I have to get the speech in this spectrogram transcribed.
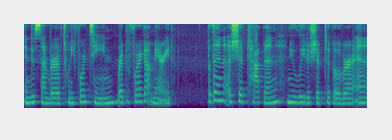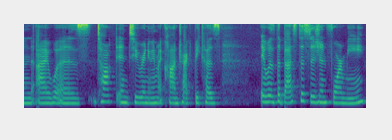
in December of 2014, right before I got married. But then a shift happened, new leadership took over, and I was talked into renewing my contract because it was the best decision for me.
